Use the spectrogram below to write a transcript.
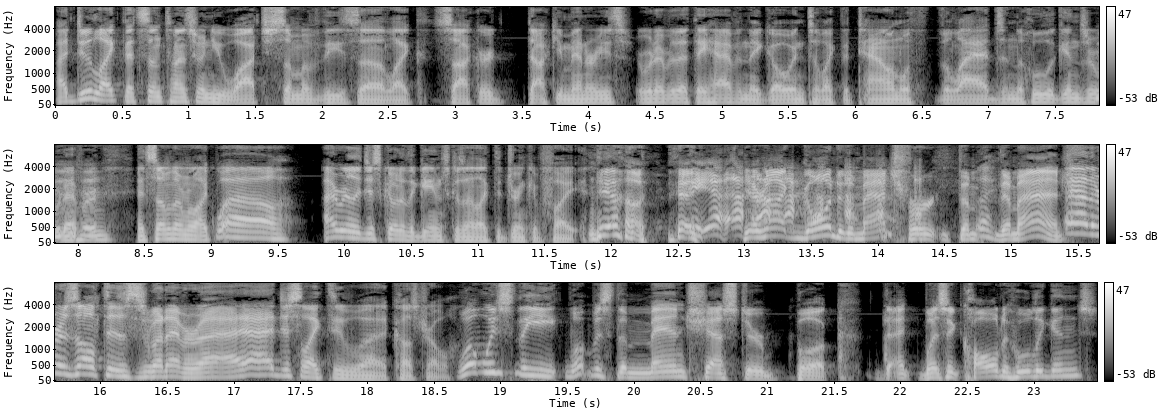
I do like that sometimes when you watch some of these uh, like soccer documentaries or whatever that they have, and they go into like the town with the lads and the hooligans or whatever, Mm-hmm. and some of them are like, "Well, I really just go to the games because I like to drink and fight." Yeah. yeah. You're not going to the match for the, the match. yeah, the result is whatever. I, I just like to uh, cause trouble. What was the what was the Manchester book? That was it called Hooligans?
